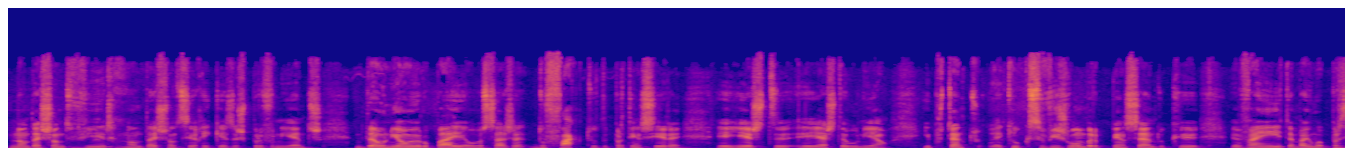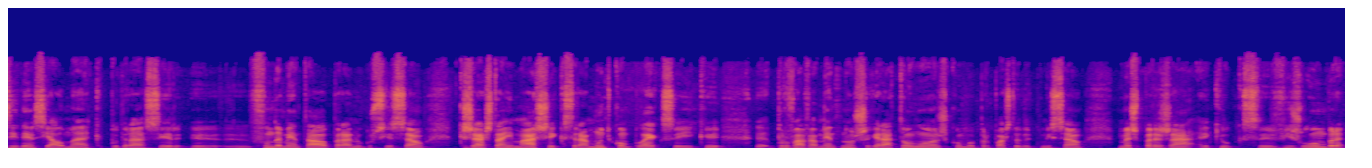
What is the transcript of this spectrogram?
não deixam de vir, não deixam de ser riquezas provenientes da União Europeia, ou seja, do facto de pertencerem a, este, a esta União. E, portanto, aquilo que se vislumbra, pensando que vem aí também uma presidência alemã, que poderá ser eh, fundamental para a negociação que já está em marcha e que será muito complexa e que eh, provavelmente não chegará tão longe como a proposta da Comissão, mas para já já aquilo que se vislumbra,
